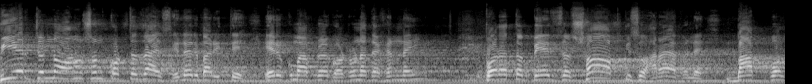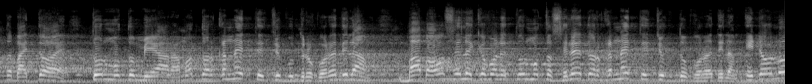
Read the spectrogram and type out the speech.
বিয়ের জন্য অনশন করতে যায় ছেলের বাড়িতে, এরকম আপনার ঘটনা দেখেন নাই? পরে তো বেশ সব কিছু হারায় ফেলে। বাপ বলতে বাধ্য হয়, তোর মতো মেয়ে আর আমার দরকার নেই তেজ্য পুত্র করে দিলাম। বাবাও ছেলেকে বলে, তোর মতো ছেলের দরকার নেই তেজ্য পুত্র করে দিলাম। এটা হলো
